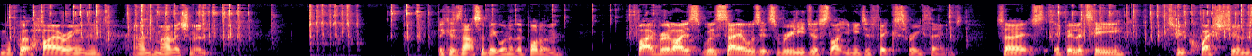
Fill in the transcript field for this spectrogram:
we'll put hiring and management because that's a big one at the bottom. But I've realized with sales, it's really just like you need to fix three things. So it's ability to question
